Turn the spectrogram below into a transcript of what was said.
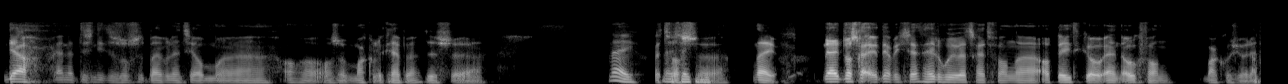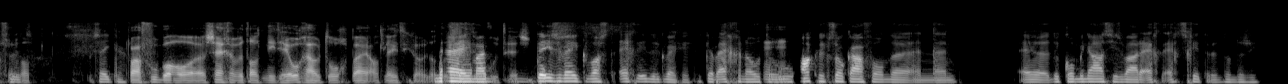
Ja, en het is niet alsof ze het bij Valencia al, al, al zo makkelijk hebben. Dus nee, het nee, was, nee, Nee, het was, heb ik gezegd, een hele goede wedstrijd van uh, Atletico en ook van Marco Llorente. Zeker. Qua voetbal uh, zeggen we dat niet heel gauw toch bij Atletico. Dat nee, het maar goed is. deze week was het echt indrukwekkend. Ik heb echt genoten mm -hmm. hoe makkelijk ze elkaar vonden. En, en uh, de combinaties waren echt, echt schitterend om te zien.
